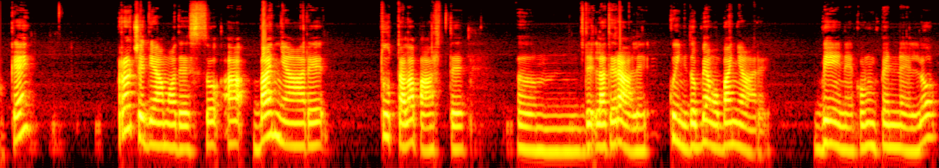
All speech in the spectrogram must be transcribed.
Ok. Procediamo adesso a bagnare tutta la parte um, laterale. Quindi dobbiamo bagnare bene con un pennello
